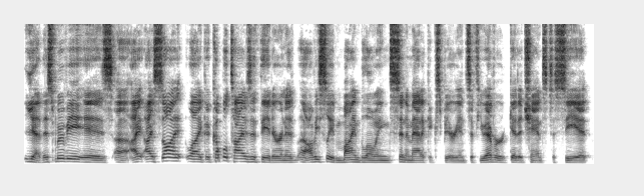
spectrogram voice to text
Yeah, this movie is. Uh, I I saw it like a couple times at theater, and it, obviously a mind blowing cinematic experience. If you ever get a chance to see it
